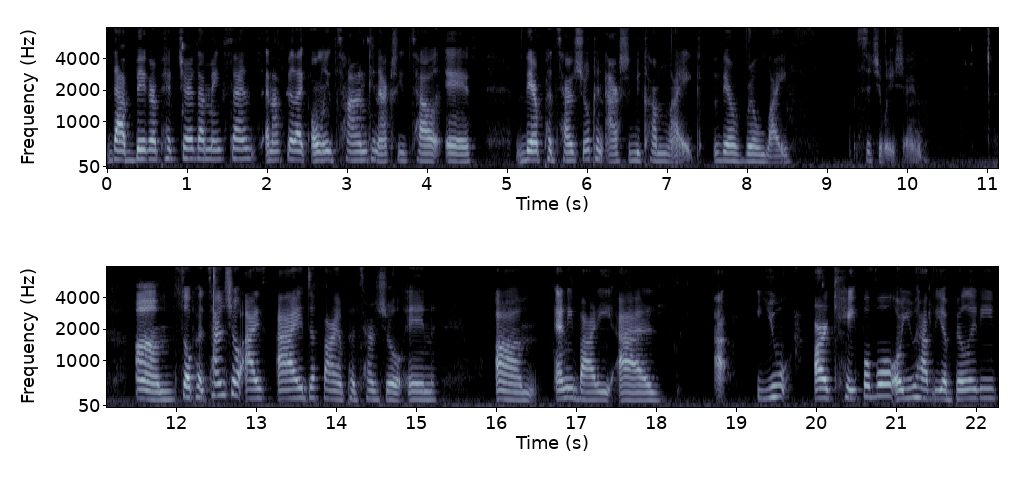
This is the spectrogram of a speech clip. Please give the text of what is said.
that bigger picture if that makes sense. And i feel like only time can actually tell if their potential can actually become like their real life situation. Um so potential i i define potential in um anybody as uh, you are capable or you have the ability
